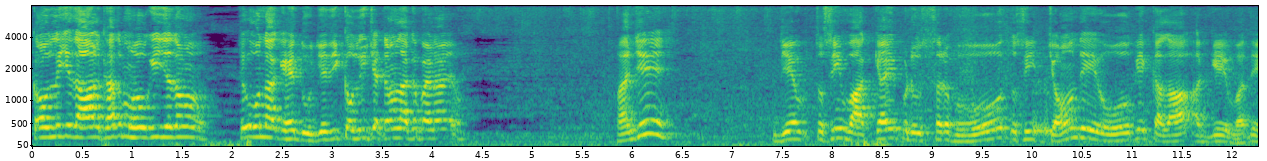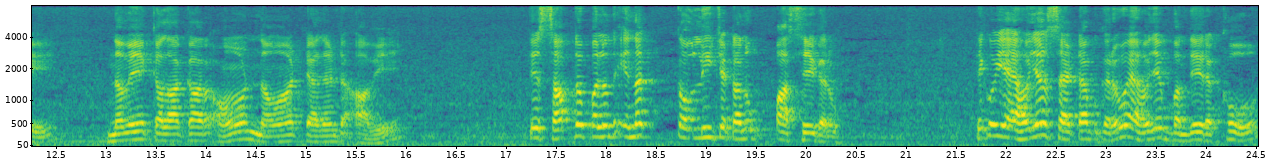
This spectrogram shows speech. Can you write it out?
ਕੌਲੀ 'ਚ ਦਾਲ ਖਤਮ ਹੋ ਗਈ ਜਦੋਂ, ਤੇ ਉਹਨਾਂ ਕਿਸੇ ਦੂਜੇ ਦੀ ਕੌਲੀ ਚੱਟਣ ਲੱਗ ਪੈਣਾ ਆ। ਹਾਂਜੀ? ਜੇ ਤੁਸੀਂ ਵਾਕਿਆ ਹੀ ਪ੍ਰੋਡਿਊਸਰ ਹੋ, ਤੁਸੀਂ ਚਾਹੁੰਦੇ ਹੋ ਕਿ ਕਲਾ ਅੱਗੇ ਵਧੇ, ਨਵੇਂ ਕਲਾਕਾਰ ਆਉਣ, ਨਵਾਂ ਟੈਲੈਂਟ ਆਵੇ, ਤੇ ਸਭ ਤੋਂ ਪਹਿਲਾਂ ਤਾਂ ਇਹਨਾਂ ਕੌਲੀ ਚੱਟਾਂ ਨੂੰ ਪਾਸੇ ਕਰੋ। ਤੇ ਕੋਈ ਇਹੋ ਜਿਹਾ ਸੈਟਅਪ ਕਰੋ, ਇਹੋ ਜਿਹੇ ਬੰਦੇ ਰੱਖੋ,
